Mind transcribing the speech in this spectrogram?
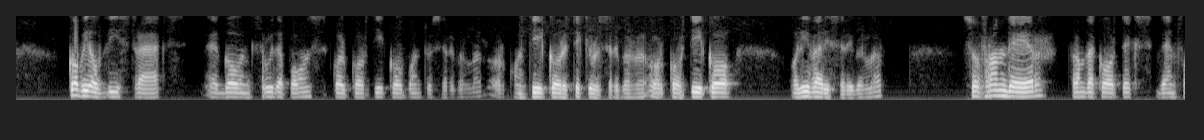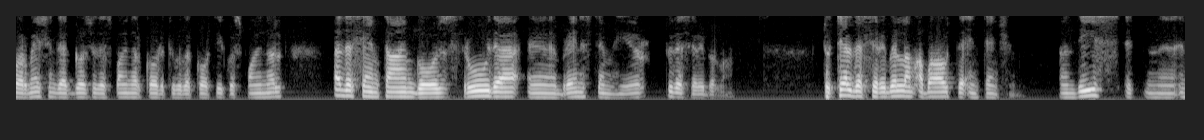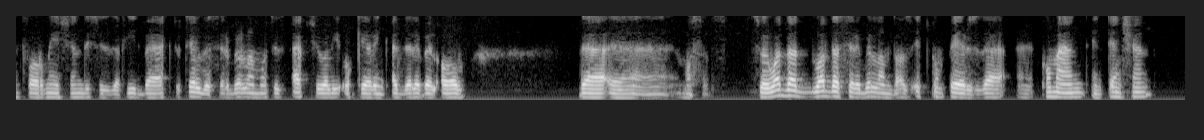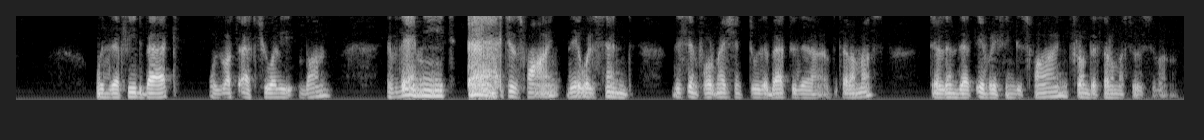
copy of these tracks uh, going through the pons called cortico-pontocerebellar or cortico-reticulocerebellar or cortico-olivary-cerebellar. So from there, from the cortex, the information that goes to the spinal cord through the corticospinal at the same time goes through the uh, brainstem here to the cerebellum to tell the cerebellum about the intention and this uh, information this is the feedback to tell the cerebellum what is actually occurring at the level of the uh, muscles. So what the what the cerebellum does it compares the uh, command intention with the feedback with what's actually done. If they meet it is fine. They will send this information to the back to the thalamus tell them that everything is fine from the thalamus to the cerebellum.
